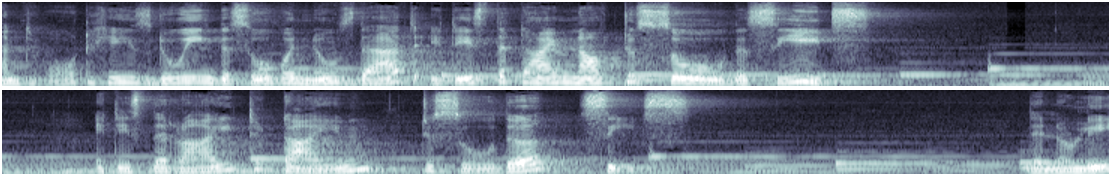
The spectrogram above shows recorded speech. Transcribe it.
And what he is doing, the sower knows that it is the time now to sow the seeds. It is the right time to sow the seeds. Then only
